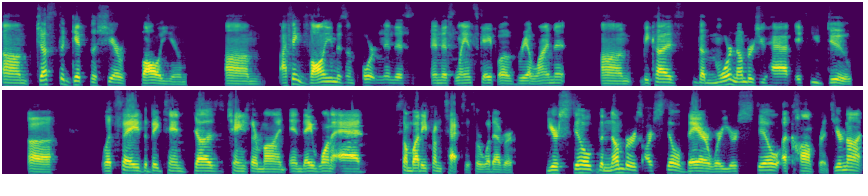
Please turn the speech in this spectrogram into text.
um, just to get the sheer volume. Um, I think volume is important in this in this landscape of realignment um, because the more numbers you have, if you do, uh, let's say the Big Ten does change their mind and they want to add somebody from Texas or whatever, you're still the numbers are still there where you're still a conference. You're not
